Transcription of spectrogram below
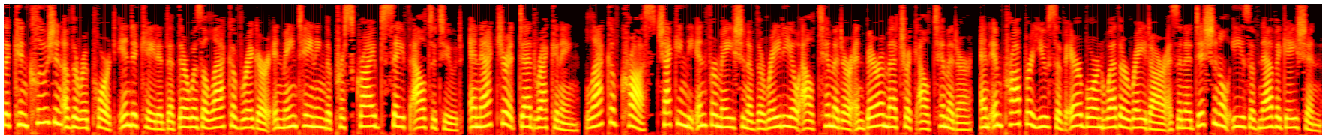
The conclusion of the report indicated that there was a lack of rigor in maintaining the prescribed safe altitude, inaccurate dead reckoning, lack of cross-checking the information of the radio altimeter and barometric altimeter, and improper use of airborne weather radar as an additional ease of navigation,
